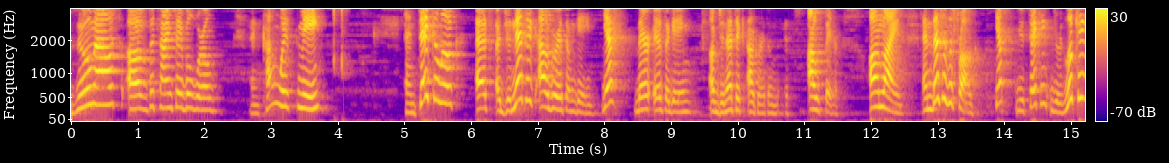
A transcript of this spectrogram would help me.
zoom out of the timetable world, and come with me and take a look at a genetic algorithm game. Yes, there is a game of genetic algorithm. It's out there online. And this is a frog. Yep, you're taking, you're looking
